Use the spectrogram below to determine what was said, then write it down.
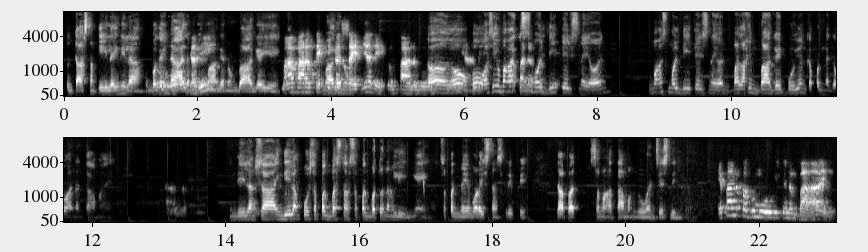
pagtaas ng kilay nila. Kumbaga, Oo, inaalam ko yung mga ganong bagay eh. Mga parang technical Mga ganun. side yan eh, kung paano mo... Oo, oh, i- po. Kasi yung mga small eh. details na yon, yung mga small details na yon, malaking bagay po yun kapag nagawa ng tama eh. Tama. Hindi lang siya, hindi lang po sa pagbasta sa pagbato ng linya eh, sa pag-memorize ng script eh. Dapat sa mga tamang nuances din po. Eh paano pag umuwi ka ng bahay?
